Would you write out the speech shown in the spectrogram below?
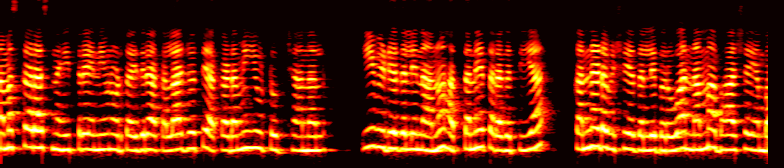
ನಮಸ್ಕಾರ ಸ್ನೇಹಿತರೆ, ನೀವು ನೋಡ್ತಾ ಇದ್ದೀರಾ ಕಲಾಜ್ಯೋತಿ ಅಕಾಡೆಮಿ ಯೂಟ್ಯೂಬ್ ಚಾನಲ್. ಈ ವಿಡಿಯೋದಲ್ಲಿ ನಾನು ಹತ್ತನೇ ತರಗತಿಯ ಕನ್ನಡ ವಿಷಯದಲ್ಲಿ ಬರುವ ನಮ್ಮ ಭಾಷೆ ಎಂಬ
